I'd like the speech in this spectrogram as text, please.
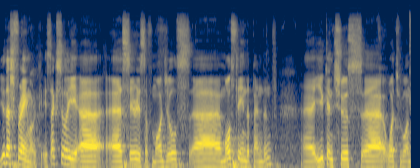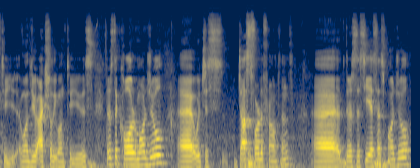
Udash framework is actually uh, a series of modules, uh, mostly independent. Uh, you can choose uh, what you want to what you actually want to use. There's the color module, uh, which is just for the front end. Uh, there's the CSS module.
